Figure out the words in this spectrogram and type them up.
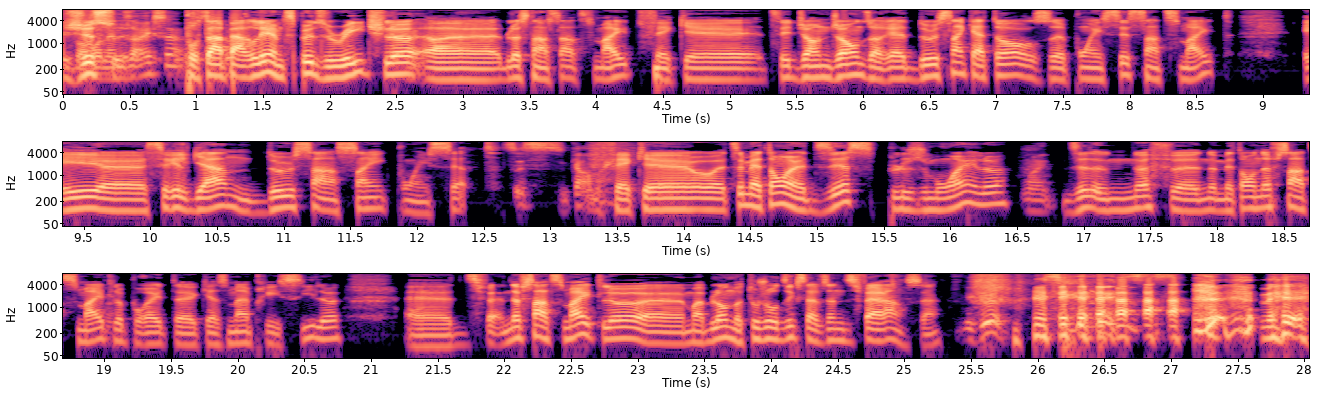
juste avec ça? Pour t'en parler un petit peu du reach, là, euh, là c'est en centimètres. Fait que, tu sais, John Jones aurait 214,6 centimètres et euh, Cyril Gann 205,7. Tu sais, c'est quand même. Fait que, tu sais, mettons un 10 plus ou moins, là, Ouais. 10, 9, euh, mettons 9 cm là, pour être euh, quasiment précis. Là. Euh, diffé- 9 cm, là, ma blonde m'a toujours dit que ça faisait une différence. Hein. Écoute, Mais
